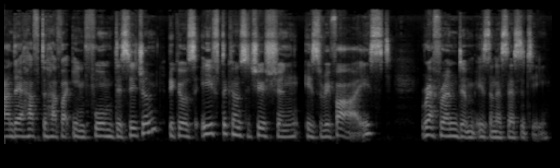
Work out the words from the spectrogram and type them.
and they have to have an informed decision because if the constitution is revised, referendum is a necessity.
